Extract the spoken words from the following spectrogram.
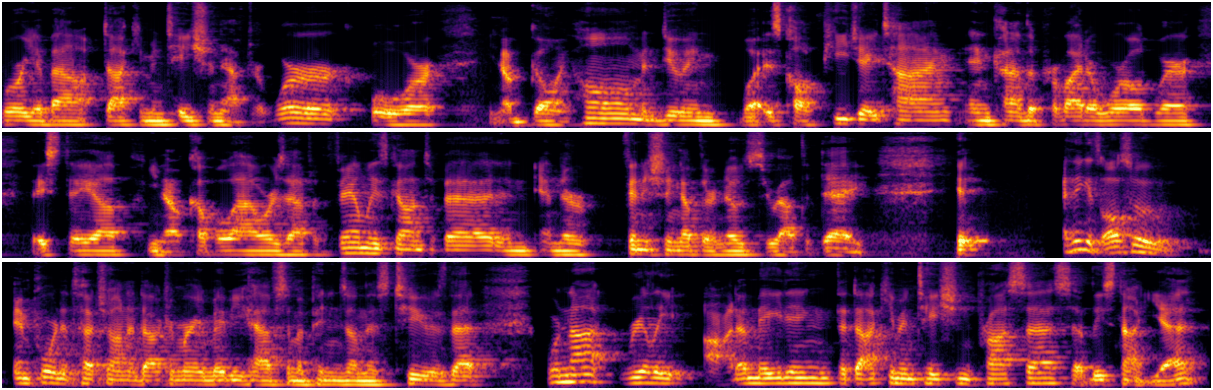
worry about documentation after work or you know going home and doing what is called PJ time in kind of the provider world where they stay up you know a couple hours after the family's gone to bed and, and they're finishing up their notes throughout the day. It, I think it's also important to touch on, and Dr. Murry, maybe you have some opinions on this too, is that we're not really automating the documentation process, at least not yet.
